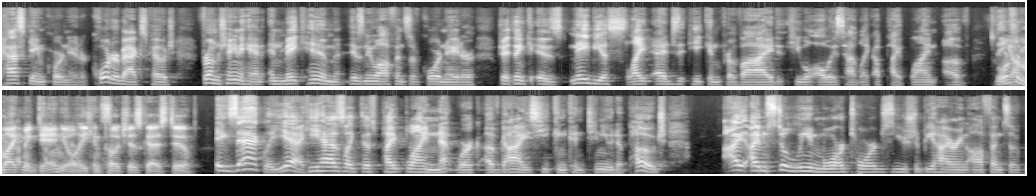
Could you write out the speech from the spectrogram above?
pass game coordinator, quarterbacks coach from Shanahan, and make him his new offensive coordinator, which I think is maybe a slight edge that he can provide. He will always have like a pipeline of. Or from Mike McDaniel, he can poach his guys too. Exactly. Yeah. He has like this pipeline network of guys he can continue to poach. I, I'm still lean more towards you should be hiring offensive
